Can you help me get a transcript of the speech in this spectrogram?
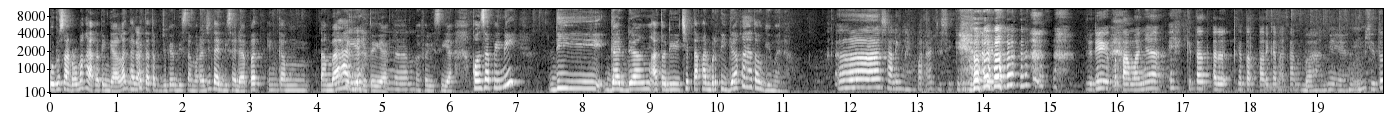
urusan rumah nggak ketinggalan, tapi Nggak. tetap juga bisa merajut dan bisa dapat income tambahan Iya, begitu ya, benar. Mbak Felicia. Konsep ini digadang atau diciptakan bertiga kah atau gimana? eh saling lempar aja sih kayaknya. Jadi pertamanya, eh kita ada ketertarikan akan bahannya ya. Habis itu,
